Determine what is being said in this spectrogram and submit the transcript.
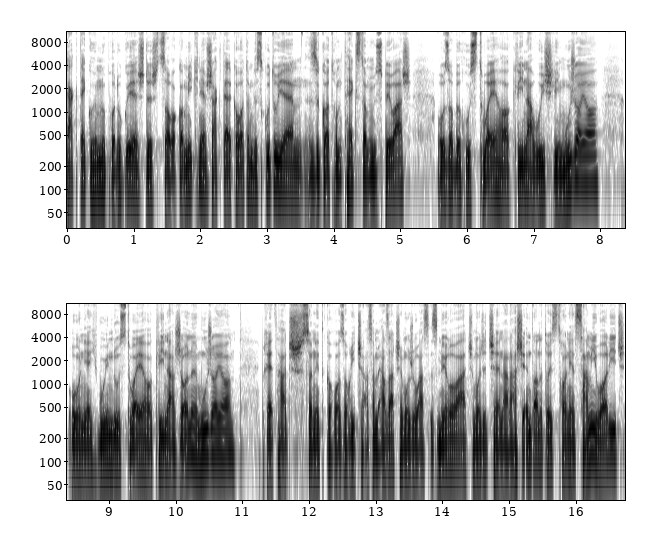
jak taką hymnu produkujesz, gdyż co oko miknie wszak tylko o tym dyskutuje, z którym tekstom ju spiewasz, ozo bychu z twojego klina wyszli mużojo, o niech windu z twojego klina żony mużojo, Predhać so nitko rozhoriče a so merzače môžu vás môžete na naszej internetowej stronie sami wolić,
